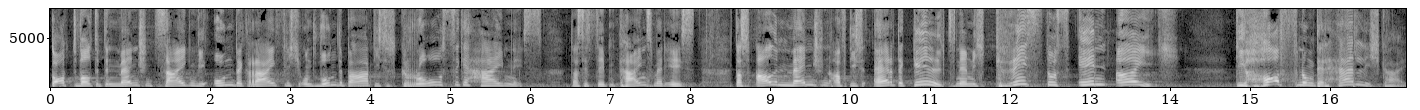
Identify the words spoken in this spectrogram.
Gott wollte den Menschen zeigen, wie unbegreiflich und wunderbar dieses große Geheimnis das jetzt eben keins mehr ist, das allen Menschen auf dieser Erde gilt, nämlich Christus in euch, die Hoffnung der Herrlichkeit.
